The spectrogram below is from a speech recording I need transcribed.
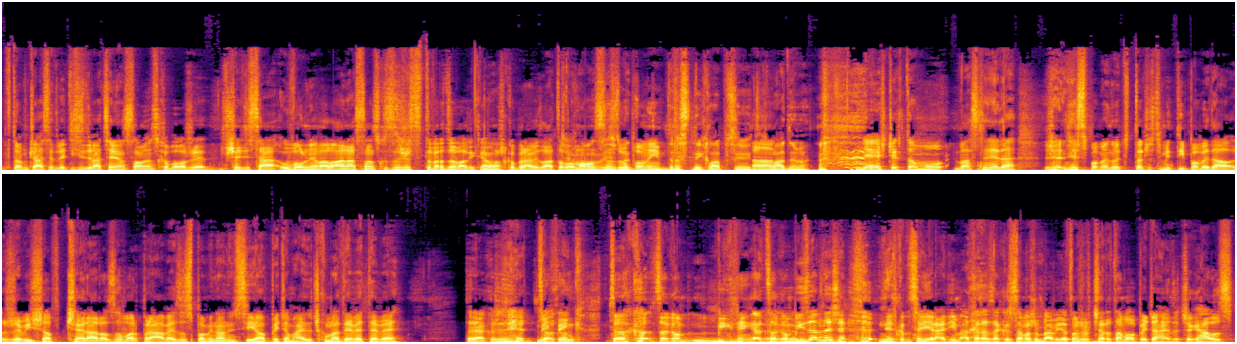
v tom čase 2021 Slovensko bolo, že všade sa uvoľňovalo a na Slovensku sa že stvrdzovali kamoško pravidla. To nonsens My sme úplný. Drsní chlapci, my to zvládneme. Mne ešte k tomu vlastne nedá, že nespomenúť to, čo si mi ty povedal, že vyšiel včera rozhovor práve so spomínaným CEO Peťom Hajdučkom na DVTV. To je akože celkom, celkom, celkom big thing a celkom bizarné, že dneska to sedí radím a teraz akože sa môžem baviť o tom, že včera tam bol Peťo Hajduček halus,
